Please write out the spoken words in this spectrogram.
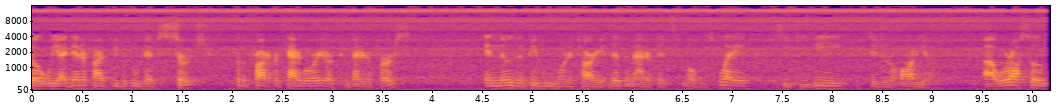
So we identify people who have searched for the product or category or competitor first, and those are the people we want to target. It doesn't matter if it's mobile display, CTV, digital audio. Uh, we're also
